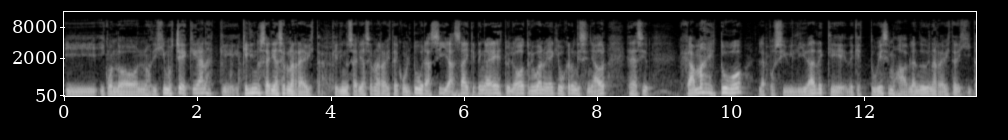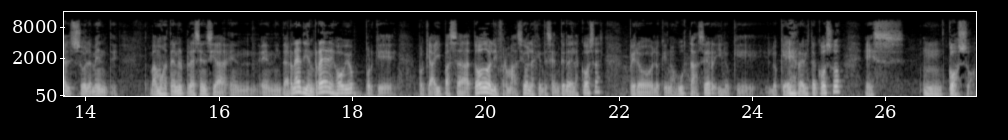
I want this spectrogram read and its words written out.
Y, y cuando nos dijimos, che, qué ganas, que, qué lindo sería hacer una revista, qué lindo sería hacer una revista de cultura, así, así, que tenga esto y lo otro, y bueno, y hay que buscar un diseñador. Es decir, jamás estuvo la posibilidad de que, de que estuviésemos hablando de una revista digital solamente. Vamos a tener presencia en, en internet y en redes, obvio, porque, porque ahí pasa todo, la información, la gente se entera de las cosas, pero lo que nos gusta hacer y lo que, lo que es Revista Coso es un coso.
